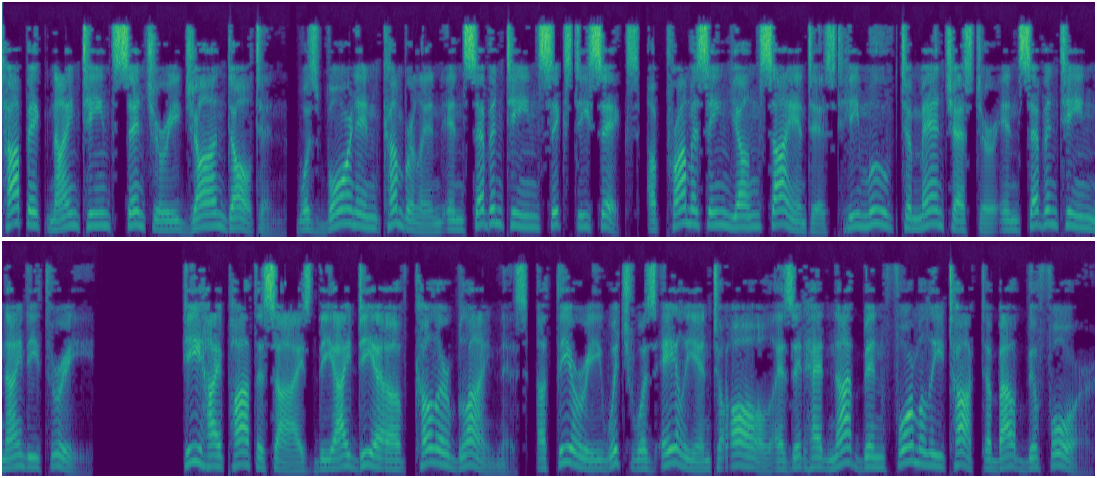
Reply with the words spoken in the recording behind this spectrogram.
19th century John Dalton, was born in Cumberland in 1766, a promising young scientist he moved to Manchester in 1793. He hypothesized the idea of color blindness, a theory which was alien to all as it had not been formally talked about before.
